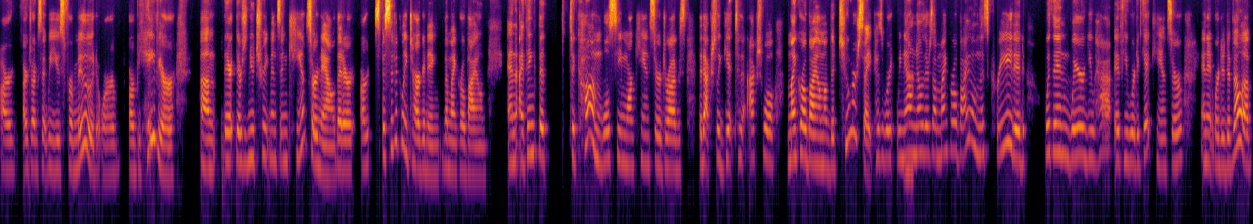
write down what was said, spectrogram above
our our drugs that we use for mood or or behavior um, there, there's new treatments in cancer now that are are specifically targeting the microbiome. And i think that to come we'll see more cancer drugs that actually get to the actual microbiome of the tumor site because we we now know there's a microbiome that's created within where you have if you were to get cancer and it were to develop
